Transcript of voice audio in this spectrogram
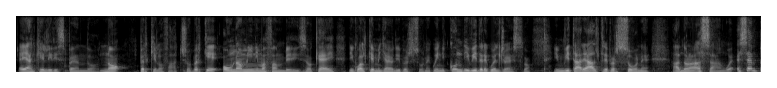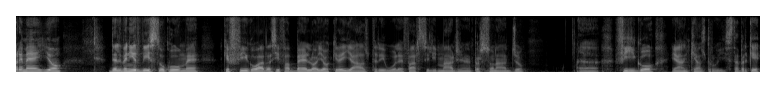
E anche lì rispondo no, perché lo faccio? Perché ho una minima fanbase, ok? Di qualche migliaio di persone. Quindi condividere quel gesto, invitare altre persone a donare al sangue è sempre meglio del venir visto come che figo, guarda, si fa bello agli occhi degli altri, vuole farsi l'immagine del personaggio. Uh, figo e anche altruista perché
